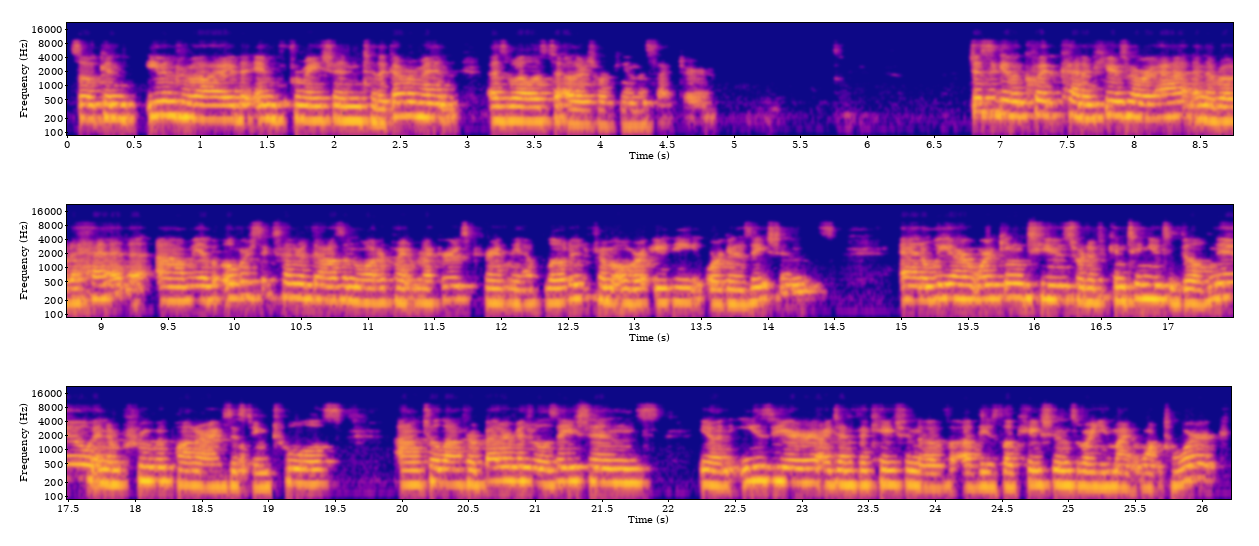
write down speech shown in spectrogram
So it can even provide information to the government as well as to others working in the sector. Just to give a quick kind of here's where we're at and the road ahead, um, we have over 600,000 WaterPoint records currently uploaded from over 80 organizations. And we are working to sort of continue to build new and improve upon our existing tools um, to allow for better visualizations, you know, an easier identification of, of these locations where you might want to work,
